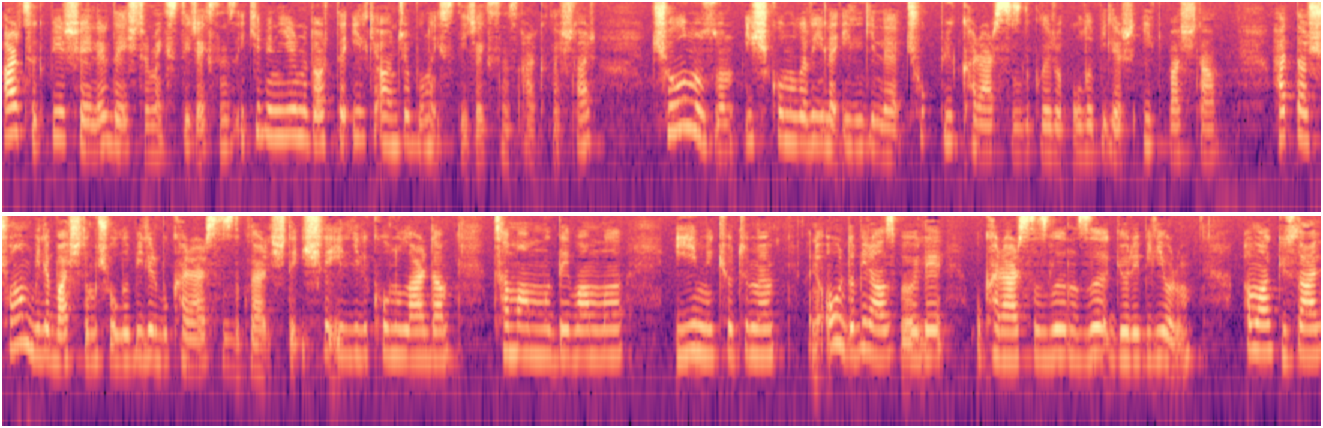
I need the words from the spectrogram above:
artık bir şeyleri değiştirmek isteyeceksiniz. 2024'te ilk önce bunu isteyeceksiniz arkadaşlar. Çoğunuzun iş konularıyla ilgili çok büyük kararsızlıkları olabilir ilk başta. Hatta şu an bile başlamış olabilir bu kararsızlıklar. İşte işle ilgili konularda tamam mı, devam mı, iyi mi, kötü mü? Hani orada biraz böyle o kararsızlığınızı görebiliyorum. Ama güzel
